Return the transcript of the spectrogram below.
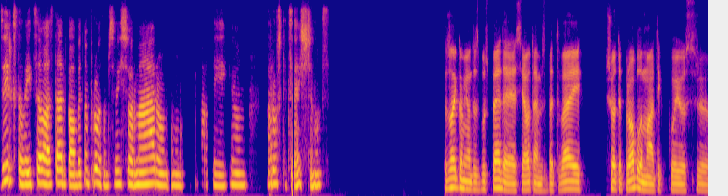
dzirkstelīt savā starpā, bet, nu, protams, visu ar mēru un, un prātīgi un ar uzticēšanos. Tas laikam jau tas būs pēdējais jautājums, bet vai šo te problemātiku, ko jūs eh,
